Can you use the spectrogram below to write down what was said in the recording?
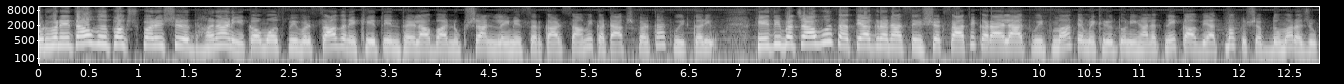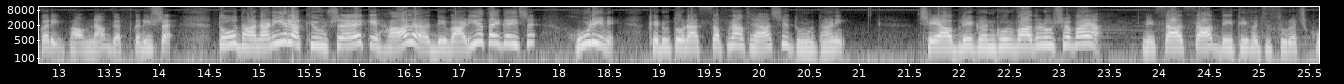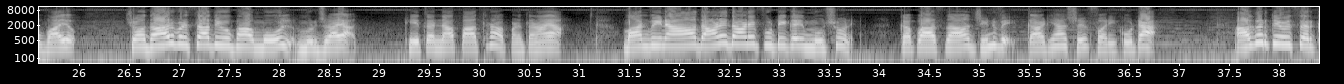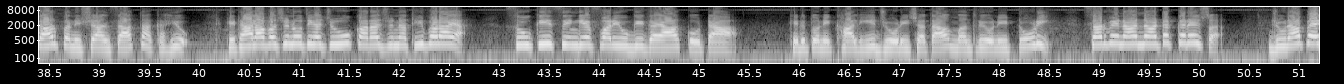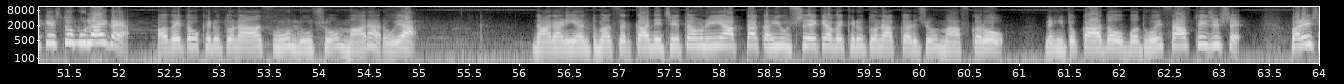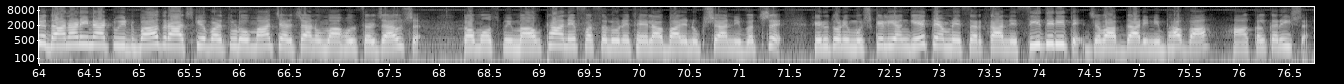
પૂર્વ નેતા વિપક્ષ પરેશ ધાનાણીએ કમોસમી વરસાદ અને ખેતીને થયેલા ભાર નુકસાન લઈને સરકાર સામે કટાક્ષ કરતા ટ્વીટ કર્યું. ખેતી બચાવો સત્યાગ્રહના શીર્ષક સાથે કરાયેલા આ ટ્વીટમાં તેમણે ખેડૂતોની હાલતને કાવ્યાત્મક શબ્દોમાં રજૂ કરી ભાવના વ્યક્ત કરી છે. તો ધાનાણીએ લખ્યું છે કે હાલ દિવાળીએ થઈ ગઈ છે, હોળીને ખેડૂતોના સપના થયા છે ધૂળધાણી. છે આભલે ઘનઘોર વાદળો છવાયા ને સાત સાત દેથી હજુ સૂરજ ખોવાયો. ચોધાર વરસાદી ઊભા મોલ મુરઝાયા. ખેતરના પાથરા પણ તણાયા. માનવીના દાણે દાણે ફૂટી ગઈ મૂછોને કપાસના જીનવે કાઢ્યા છે ફરી કોટા. આગળ તેઓએ સરકાર પર નિશાન સાધતા કહ્યું કે ઠાલા વચનોથી હજુ કરજ નથી ભરાયા. સૂકી સિંગે ફરી ઉગી ગયા કોટા. ખેડૂતોની ખાલી જોડી છતાં મંત્રીઓની ટોળી સર્વેના નાટક કરે છે. જૂના પેકેજ તો ભૂલાઈ ગયા. હવે તો ખેડૂતોના શું લૂછો મારા રોયા. નાણાંની અંતમાં સરકારને ચેતવણી આપતા કહ્યું છે કે હવે ખેડૂતોના કરજો માફ કરો. નહીં તો કાદવ બધોય સાફ થઈ જશે. પરેશ ધાનાણીના ટ્વીટ બાદ રાજકીય વર્તુળોમાં ચર્ચાનો માહોલ સર્જાયો છે. કમોસમી માવઠા અને ફસલોને થયેલા ભારે નુકસાનની વચ્ચે ખેડૂતોની મુશ્કેલી અંગે તેમણે સરકારને સીધી રીતે જવાબદારી નિભાવવા હાકલ કરી છે.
